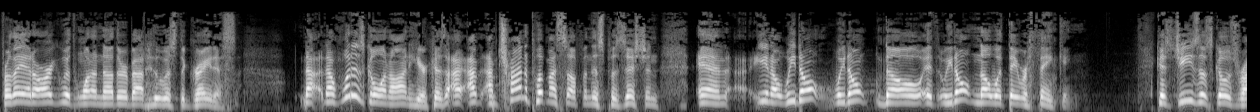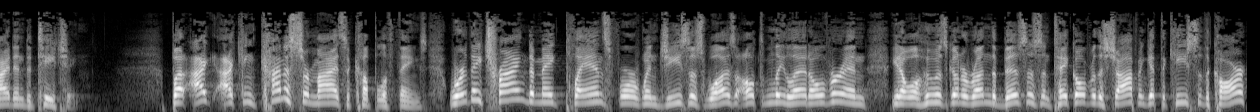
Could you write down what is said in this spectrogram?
for they had argued with one another about who was the greatest. Now, now what is going on here? Because I'm trying to put myself in this position, and you know, we don't we don't know we don't know what they were thinking, because Jesus goes right into teaching. But I, I can kind of surmise a couple of things. Were they trying to make plans for when Jesus was ultimately led over and, you know, well, who was going to run the business and take over the shop and get the keys to the car?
